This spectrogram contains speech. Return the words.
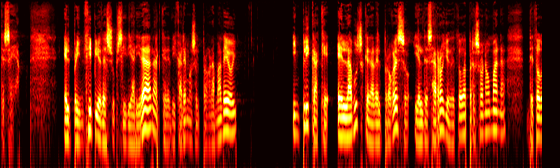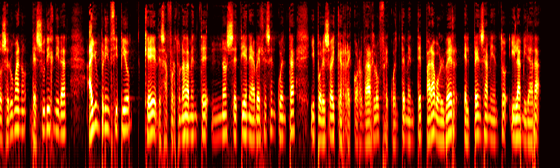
que sean. El principio de subsidiariedad, al que dedicaremos el programa de hoy, implica que en la búsqueda del progreso y el desarrollo de toda persona humana, de todo ser humano, de su dignidad, hay un principio que desafortunadamente no se tiene a veces en cuenta y por eso hay que recordarlo frecuentemente para volver el pensamiento y la mirada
